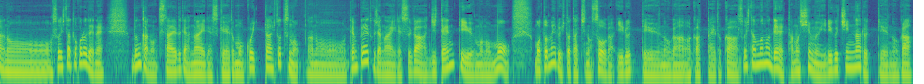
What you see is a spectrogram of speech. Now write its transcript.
あのそうしたところでね文化の伝えるではないですけれどもこういった一つの、あのテンプレートじゃないですが辞典っていうものも求める人たちの層がいるっていうのが分かったりとかそうしたもので楽しむ入り口になるっていうのが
